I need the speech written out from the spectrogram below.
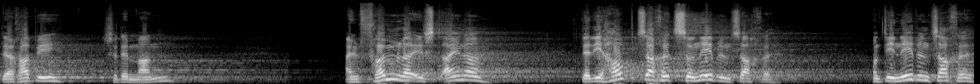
der Rabbi zu dem Mann, ein Frömmler ist einer, der die Hauptsache zur Nebensache und die Nebensache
